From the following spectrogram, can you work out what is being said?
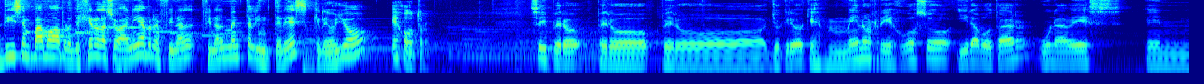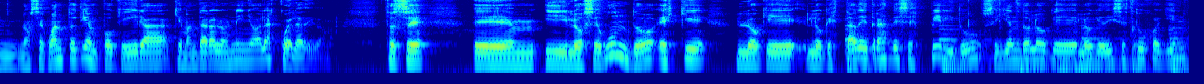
dicen vamos a proteger a la ciudadanía, pero al final, finalmente el interés, creo yo, es otro. Sí, pero, pero, pero yo creo que es menos riesgoso ir a votar una vez en no sé cuánto tiempo que ir a que mandar a los niños a la escuela, digamos. Entonces, eh, y lo segundo es que lo que lo que está detrás de ese espíritu, siguiendo lo que lo que dices tú, Joaquín,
